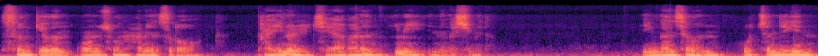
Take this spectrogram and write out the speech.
성격은 온순하면서도 타인을 제압하는 힘이 있는 것입니다. 인간성은 후천적인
